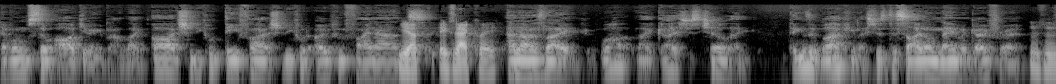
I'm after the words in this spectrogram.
Everyone was still arguing about like, oh, it should be called DeFi, it should be called Open Finance. Yep, exactly. And yeah. I was like, what? Like, guys, just chill. Like, things are working. Let's just decide on name and go for it. Mm-hmm.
